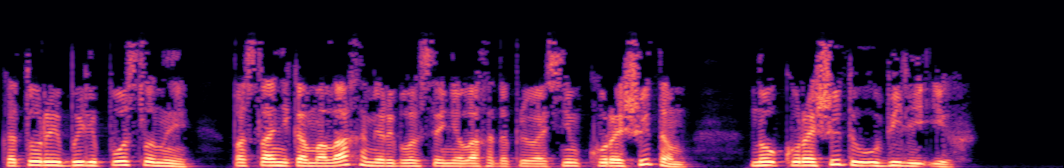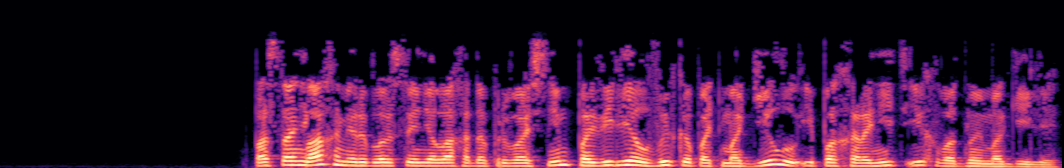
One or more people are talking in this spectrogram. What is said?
которые были посланы посланником Аллаха, мир и благословение Аллаха да с ним, курайшитам – но курайшиты убили их. Посланник Аллаха, мир и благословение Аллаха да с ним, повелел выкопать могилу и похоронить их в одной могиле.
